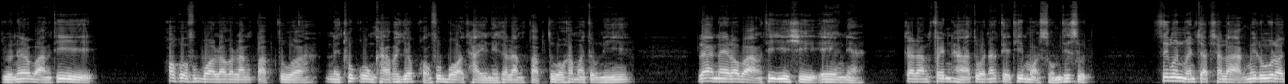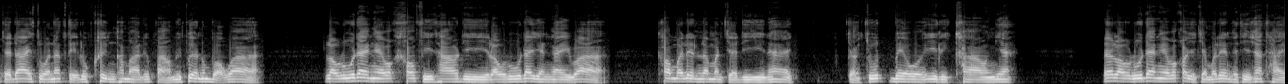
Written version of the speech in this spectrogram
อยู่ในระหว่างที่ ครอบครัวฟุตบอลเรากำลังปรับตัวในทุกองค์คาพยพของฟุตบอลไทยเนี่ยกำลังปรับตัวเข้ามาตรงนี้ และในระหว่างที่อีชีเองเนี่ยกำลังเฟ้นหาตัวนักเตะที่เหมาะสมที่สุด ซึ่งมันเหมือนจับฉลากไม่รู้เราจะได้ตัวนักเตะลูกครึ่งเข้ามาหรือเปล่ามีเพื่อนต้องบอกว่า เรารู้ได้ไงว่าเขาฝีเท้าดี เรารู้ได้ยังไงว่าเข้ามาเล่นแล้วมันจะดีนะอย่างจุดเบลอีริคาวอย่างเงี้ยแล้วเรารู้ได้ไงว่าเขาอยากจะมาเล่นกับทีมชาติไทย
